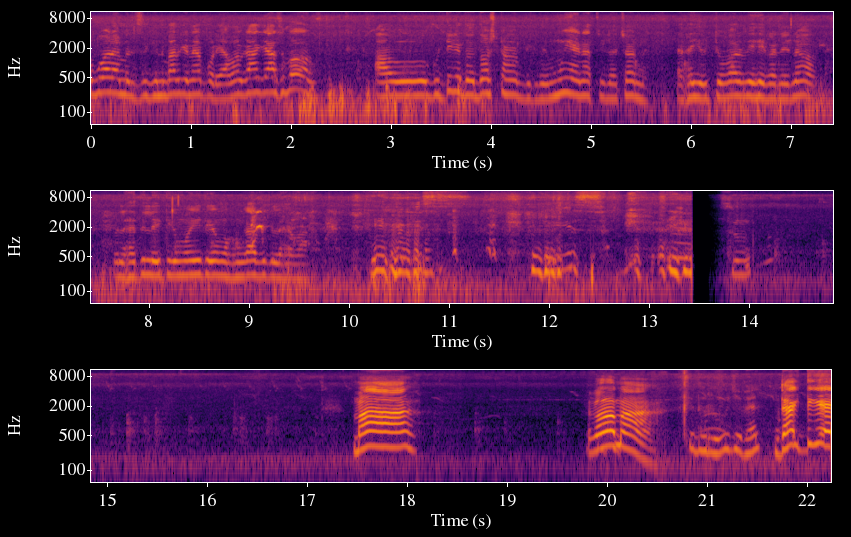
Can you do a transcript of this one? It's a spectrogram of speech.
ସବୁଆଡ଼େ ମିଲ୍ସି ଘିନ୍ବାର୍କେ ନାଇଁ ପଡ଼େ ଆମର୍ ଗାଁକେ ଆସ୍ବ ଆଉ ଗୁଟିକେ ତ ଦଶ ଟଙ୍କା ବିକ୍ବି ମୁଇଁ ଆଇନା ତ୍ରିଲୋଚନ ଏବେ ୟୁଟ୍ୟୁବର୍ ବି ହେଇଗଲି ନ ବୋଲେ ହେଥିର୍ଲାଗି ଟିକେ ମୁଇଁ ଟିକେ ମହଙ୍ଗା ବିକ୍ଲେ ହେବା মা গো মা সে ধরুছি ভেল ডাক দিকে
